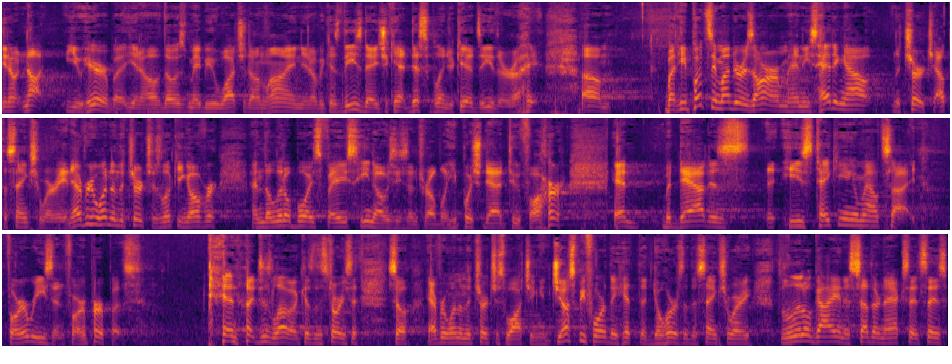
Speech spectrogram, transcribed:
you know, not you here, but, you know, those maybe who watch it online, you know, because these days you can't discipline your kids either, right? Um, but he puts him under his arm and he's heading out the church, out the sanctuary. And everyone in the church is looking over, and the little boy's face, he knows he's in trouble. He pushed dad too far. And, but dad is, he's taking him outside for a reason, for a purpose. And I just love it because the story says so everyone in the church is watching, and just before they hit the doors of the sanctuary, the little guy in a southern accent says,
